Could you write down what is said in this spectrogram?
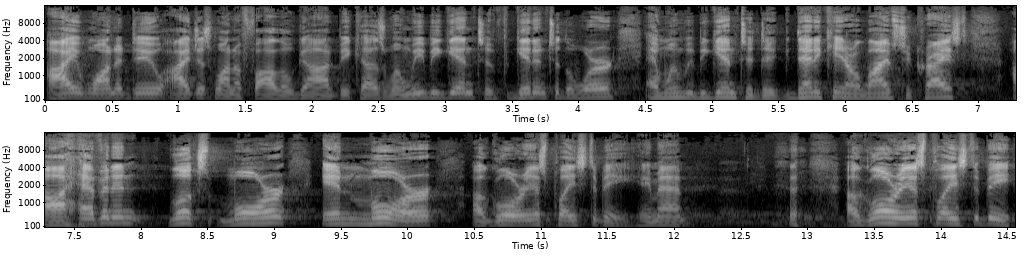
I want to do. I just want to follow God because when we begin to get into the Word and when we begin to de- dedicate our lives to Christ, uh, heaven looks more and more a glorious place to be. Amen. a glorious place to be.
